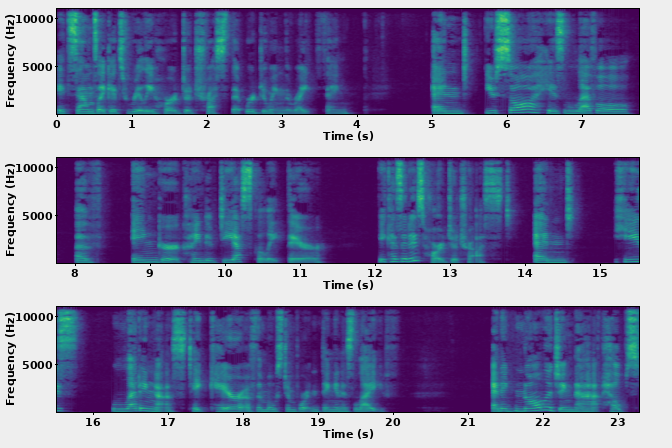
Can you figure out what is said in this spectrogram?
it sounds like it's really hard to trust that we're doing the right thing. And you saw his level of anger kind of de escalate there because it is hard to trust. And he's letting us take care of the most important thing in his life. And acknowledging that helps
